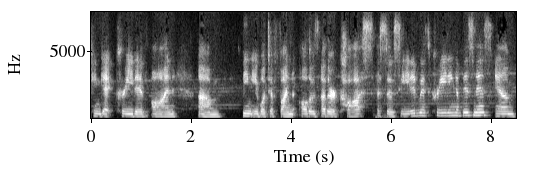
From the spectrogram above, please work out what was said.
can get creative on um, being able to fund all those other costs associated with creating a business and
